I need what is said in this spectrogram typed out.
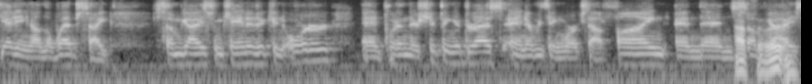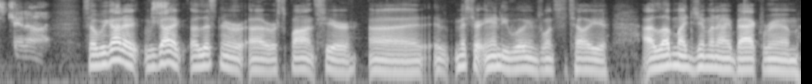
getting on the website. Some guys from Canada can order and put in their shipping address, and everything works out fine. And then Absolutely. some guys cannot. So we got a we got a, a listener uh, response here. Uh, Mr. Andy Williams wants to tell you, I love my Gemini back rim.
